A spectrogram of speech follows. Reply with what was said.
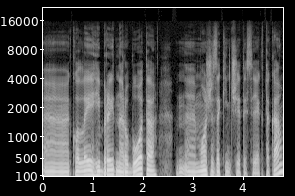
е, коли гібридна робота е, може закінчитися як така.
